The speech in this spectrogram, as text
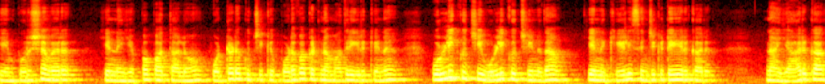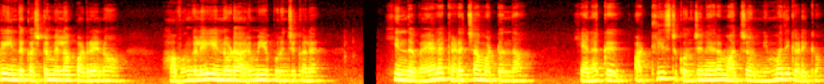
என் புருஷன் வேற என்னை எப்போ பார்த்தாலும் ஒட்டடை குச்சிக்கு புடவை கட்டின மாதிரி இருக்கேன்னு ஒள்ளிக்குச்சி ஒள்ளிக்குச்சின்னு தான் என்னை கேலி செஞ்சுக்கிட்டே இருக்காரு. நான் யாருக்காக இந்த கஷ்டமெல்லாம் படுறேனோ அவங்களே என்னோட அருமையை புரிஞ்சுக்கல. இந்த வேலை கிடைச்சா மட்டும்தான் எனக்கு அட்லீஸ்ட் கொஞ்ச நேரம் ஆச்சும் நிம்மதி கிடைக்கும்.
